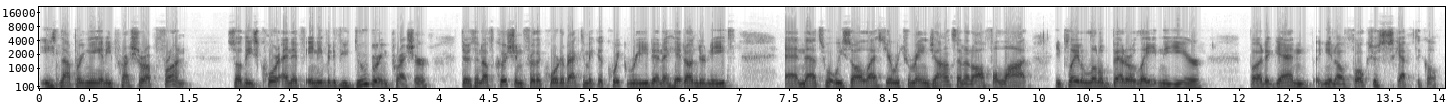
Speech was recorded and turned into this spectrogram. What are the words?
he's not bringing any pressure up front. So these court and if and even if you do bring pressure, there's enough cushion for the quarterback to make a quick read and a hit underneath, and that's what we saw last year with Trumaine Johnson an awful lot. He played a little better late in the year, but again, you know, folks are skeptical.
